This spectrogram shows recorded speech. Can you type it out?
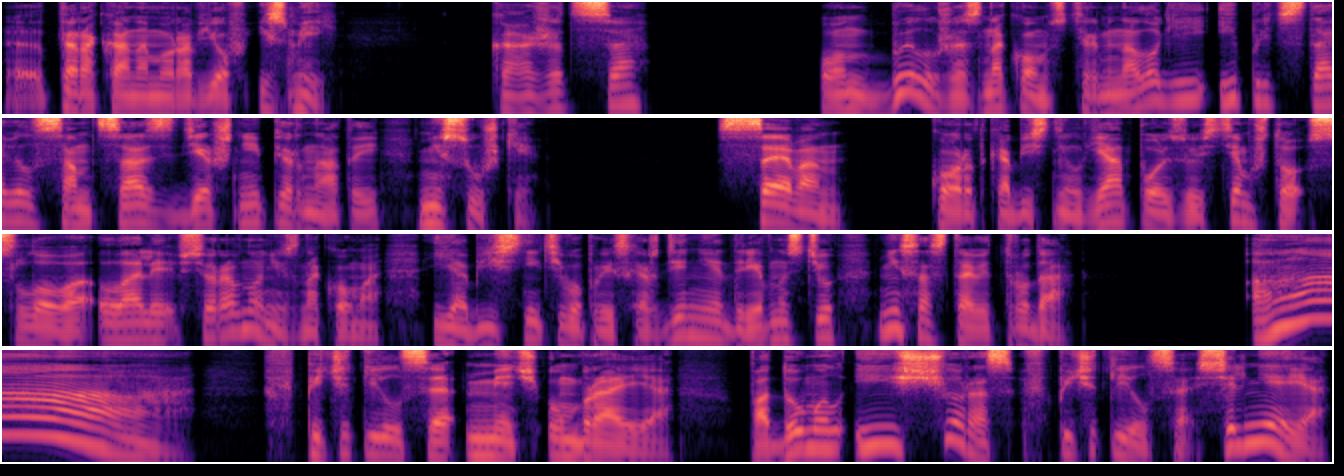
э, таракана-муравьев и змей. «Кажется, он был уже знаком с терминологией и представил самца здешней пернатой несушки. «Севен», — коротко объяснил я, пользуясь тем, что слово «лали» все равно не знакомо, и объяснить его происхождение древностью не составит труда. а, -а, -а Впечатлился меч Умбрая. Подумал и еще раз впечатлился, сильнее.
